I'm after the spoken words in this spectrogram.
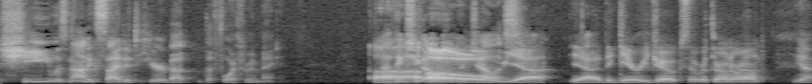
She was not excited to hear about the fourth roommate. I think she Uh, got a little oh, bit jealous. yeah. Yeah, the Gary jokes that were thrown around. Yeah.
